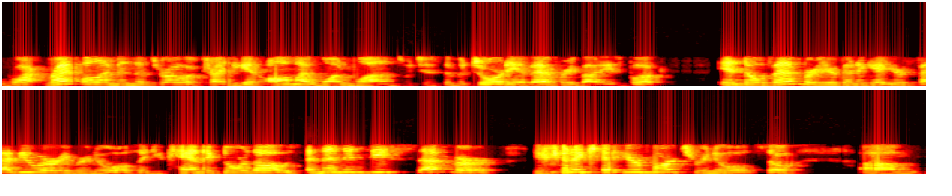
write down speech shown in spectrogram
right while I'm in the throw of trying to get all my one ones, which is the majority of everybody's book, in November, you're going to get your February renewals, and you can't ignore those. And then in December, you're going to get your March renewals. So, um,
